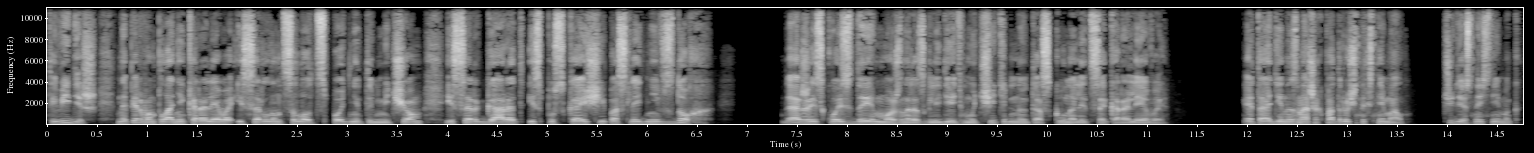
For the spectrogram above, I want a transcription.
Ты видишь, на первом плане королева и сэр Ланселот с поднятым мечом, и сэр Гаррет, испускающий последний вздох. Даже и сквозь дым можно разглядеть мучительную тоску на лице королевы. Это один из наших подручных снимал. Чудесный снимок.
